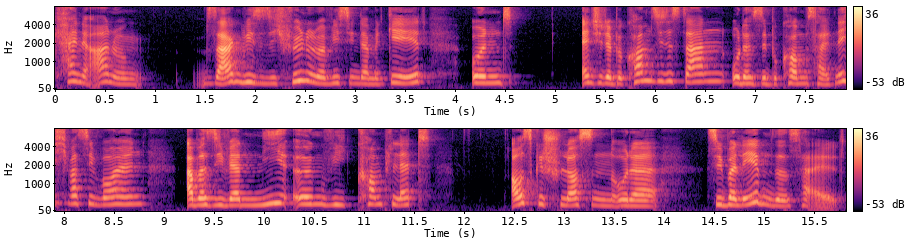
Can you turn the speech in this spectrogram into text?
keine Ahnung, sagen, wie sie sich fühlen oder wie es ihnen damit geht. Und entweder bekommen sie das dann oder sie bekommen es halt nicht, was sie wollen, aber sie werden nie irgendwie komplett ausgeschlossen oder sie überleben das halt.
